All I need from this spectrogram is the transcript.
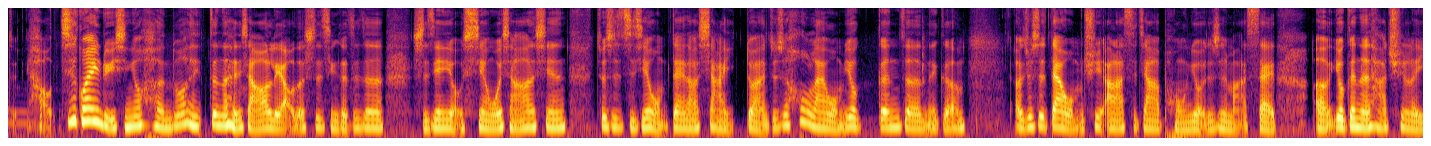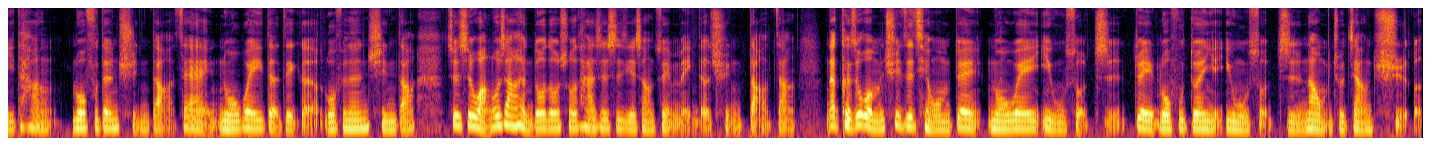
对，好，其实关于旅行有很多很真的很想要聊的事情，可是真的时间有限，我想要先就是直接我们带到下一段，就是后来我们又跟着那个。呃，就是带我们去阿拉斯加的朋友，就是马赛，呃，又跟着他去了一趟罗浮登群岛，在挪威的这个罗浮登群岛，就是网络上很多都说它是世界上最美的群岛，这样。那可是我们去之前，我们对挪威一无所知，对罗浮敦也一无所知，那我们就这样去了。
